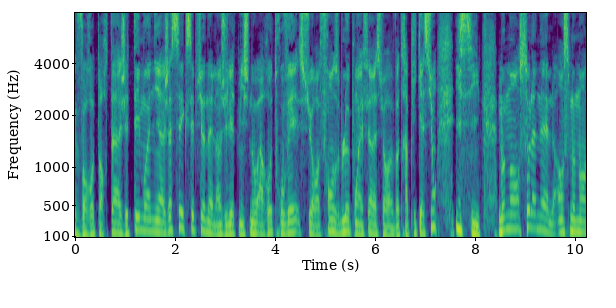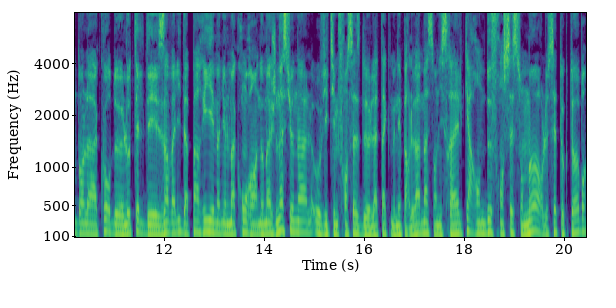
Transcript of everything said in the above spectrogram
Vos reportages et témoignages assez exceptionnels, hein, Juliette Michneau, à retrouver sur francebleu.fr et sur votre application ici. Moment solennel en ce moment dans la cour de l'hôtel des Invalides à Paris. Emmanuel Macron rend un hommage national aux victimes françaises de l'attaque menée par le Hamas en Israël. 42 Français sont morts le 7 octobre.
